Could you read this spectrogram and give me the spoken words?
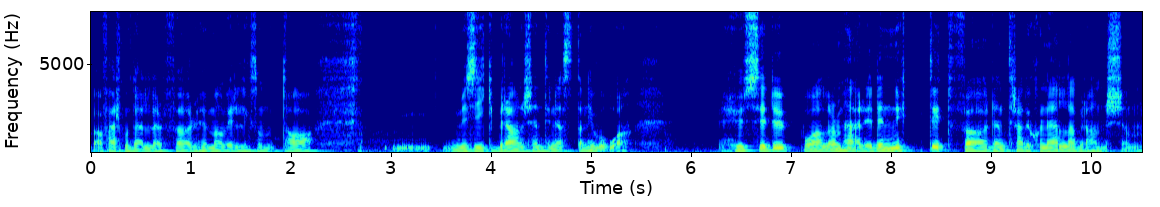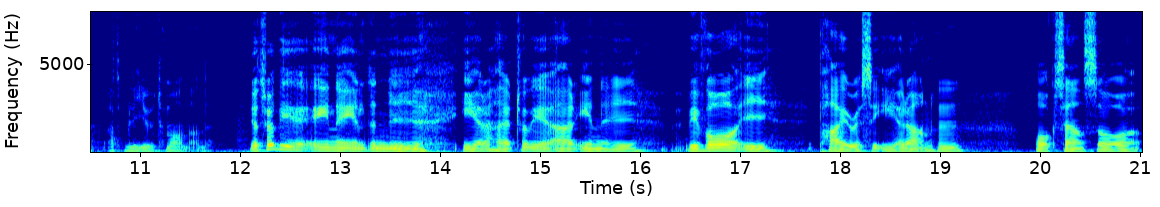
affärsmodeller för hur man vill liksom ta musikbranschen till nästa nivå. Hur ser du på alla de här? Är det nyttigt för den traditionella branschen att bli utmanad? Jag tror att vi är inne i en liten ny era här. Jag tror vi är inne i... Vi var i piracy-eran. Mm. Och sen så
